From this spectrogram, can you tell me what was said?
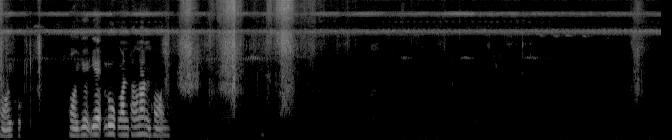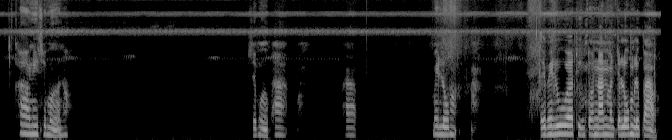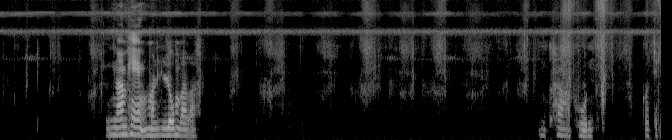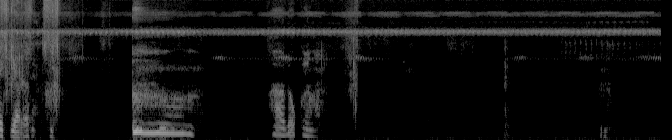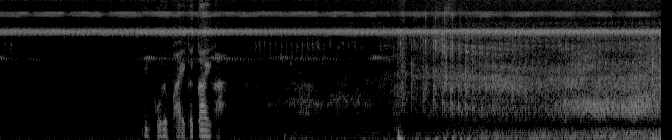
หอยหหอยเยอะแยะลูกมันทั้งนั้นหอยข้าวนี่เสมอเนาะ เสมอภาคภาพ ไม่ล้ม แต่ไม่รู้ว่าถึงตอนนั้นมันจะล้มหรือเปล่า น้ำแห้งมันล้มบ่าวะข้าวพูน ก็จะได้เกี่ยวแล้วเนี่ยอืมข้าวดกยังมีภูเหลไผ่ใกล้ ๆ ค่ะ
